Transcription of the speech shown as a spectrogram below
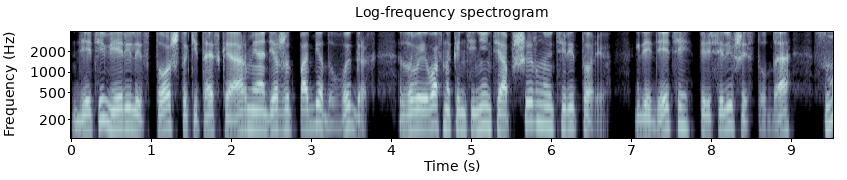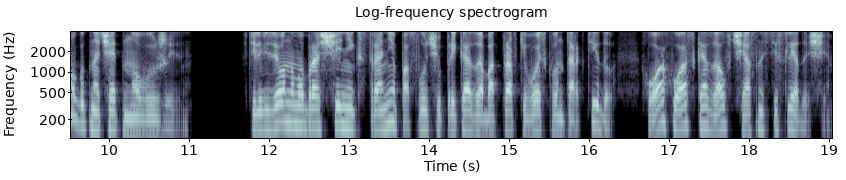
Дети верили в то, что китайская армия одержит победу в играх, завоевав на континенте обширную территорию, где дети, переселившись туда, смогут начать новую жизнь. Телевизионном обращении к стране по случаю приказа об отправке войск в Антарктиду Хуахуа сказал в частности следующее.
